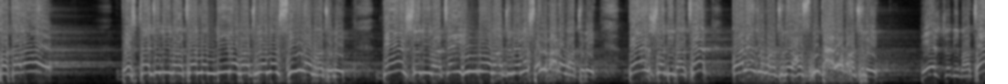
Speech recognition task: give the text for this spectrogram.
ছতালায়? দেশটা যদি বাঁচে, মন্দিরও বাঁচবে, মসজিদও বাঁচবে, দেশ যদি বাঁচে, হিন্দুও বাঁচবে, মুসলমানও বাঁচবে, দেশ যদি বাঁচে, কলেজও বাঁচবে, হসপিটালও বাঁচবে, দেশ যদি বাঁচে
